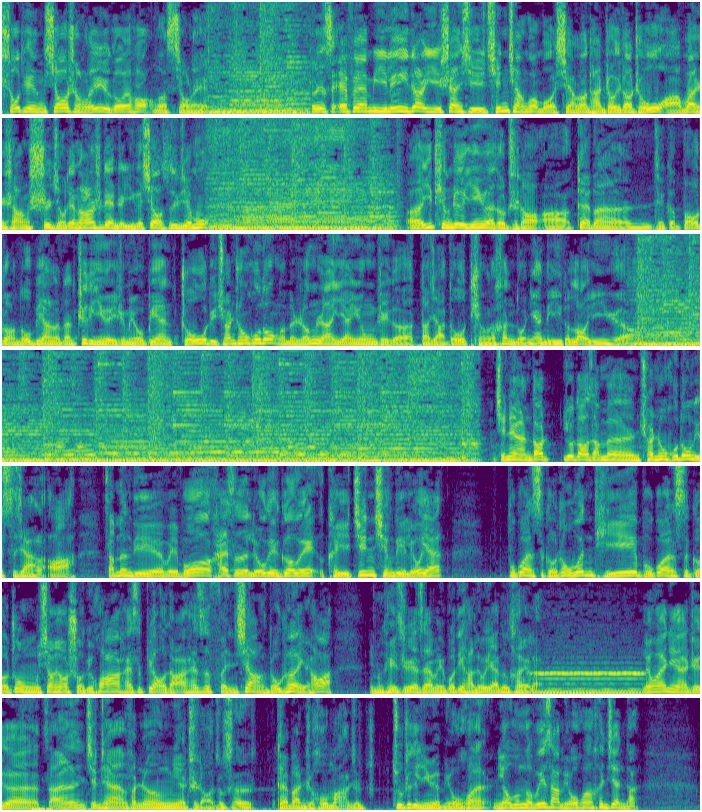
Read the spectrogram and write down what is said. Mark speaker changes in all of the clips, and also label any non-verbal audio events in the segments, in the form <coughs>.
Speaker 1: 收听《笑声雷雨》，各位好，我是小雷。这里是 FM 一零一点一陕西秦腔广播西安论坛，周一到周五啊，晚上十九点到二十点这一个小时的节目。呃，一听这个音乐都知道啊，改版这个包装都变了，但这个音乐一直没有变。周五的全程互动，我们仍然沿用这个大家都听了很多年的一个老音乐啊。今天到又到咱们全程互动的时间了啊！咱们的微博还是留给各位，可以尽情的留言，不管是各种问题，不管是各种想要说的话，还是表达，还是分享，都可以，好吧？你们可以直接在微博底下留言就可以了。另外呢，这个咱今天反正你也知道，就是改版之后嘛，就就这个音乐没有换。你要问我为啥没有换，很简单，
